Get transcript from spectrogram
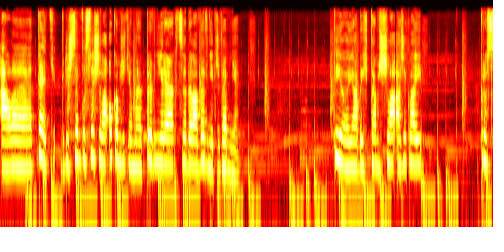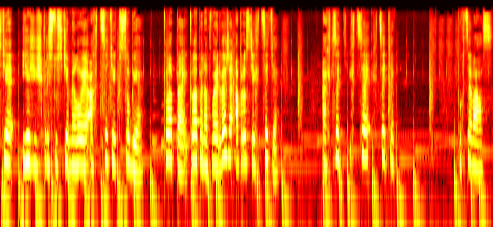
Ale teď, když jsem to slyšela, okamžitě moje první reakce byla vevnitř ve mně ty jo, já bych tam šla a řekla jí, prostě Ježíš Kristus tě miluje a chce tě k sobě. Klepe, klepe na tvoje dveře a prostě chce tě. A chce, chce, chce tě. Pochce vás.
